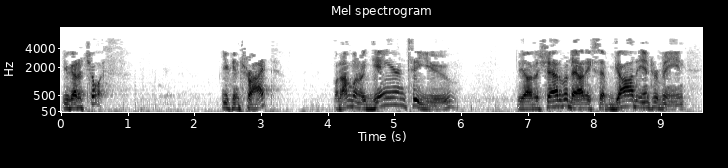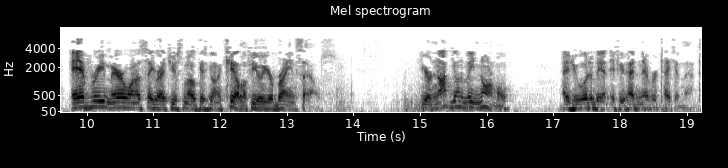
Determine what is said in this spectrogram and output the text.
You got a choice. You can try it, but I'm going to guarantee you, beyond a shadow of a doubt, except God intervene, every marijuana cigarette you smoke is going to kill a few of your brain cells. You're not going to be normal as you would have been if you had never taken that.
